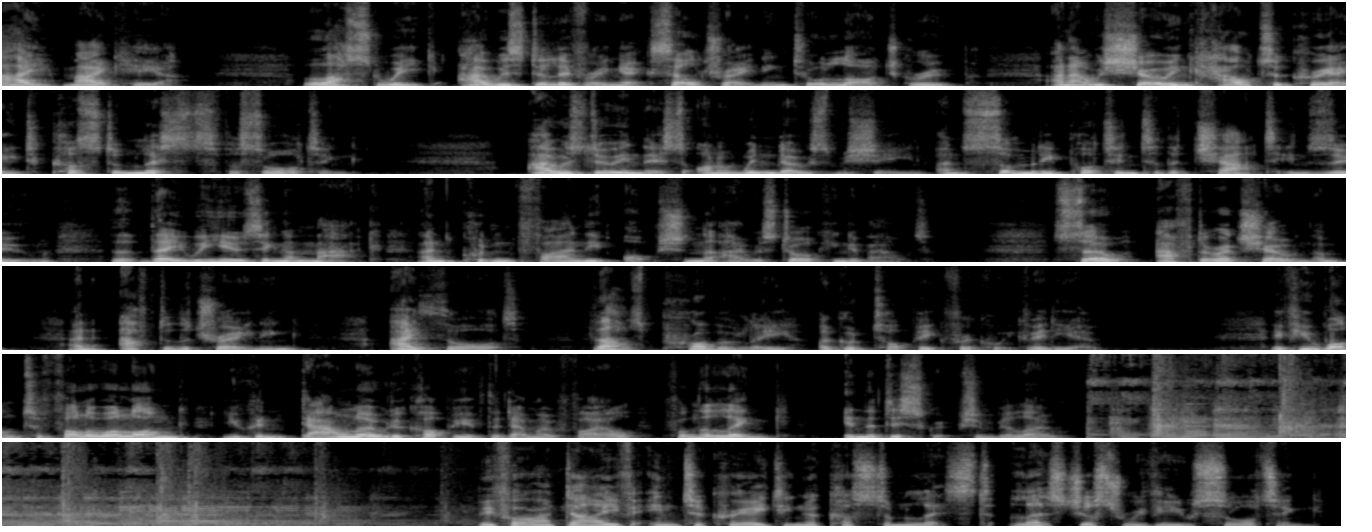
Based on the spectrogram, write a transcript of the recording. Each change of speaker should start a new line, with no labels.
Hi, Mike here. Last week I was delivering Excel training to a large group and I was showing how to create custom lists for sorting. I was doing this on a Windows machine and somebody put into the chat in Zoom that they were using a Mac and couldn't find the option that I was talking about. So after I'd shown them and after the training, I thought that's probably a good topic for a quick video. If you want to follow along, you can download a copy of the demo file from the link in the description below.
Before I dive into creating a custom list, let's just review sorting.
